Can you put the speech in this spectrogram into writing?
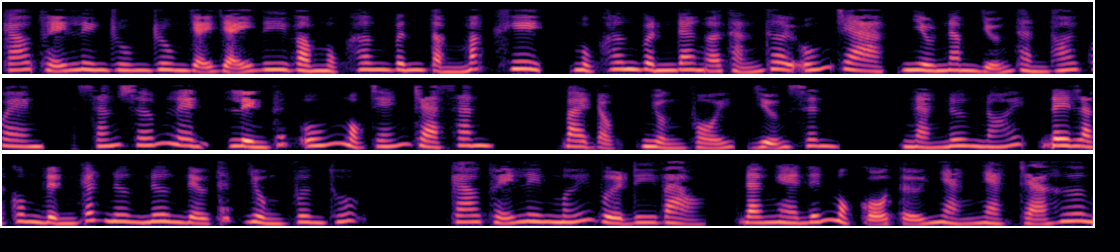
Cao Thủy Liên run run dậy dậy đi vào Mục Hân Vinh tầm mắt khi, Mục Hân Vinh đang ở thảnh thơi uống trà, nhiều năm dưỡng thành thói quen, sáng sớm lên, liền thích uống một chén trà xanh. Bài độc, nhuận phổi, dưỡng sinh. Nàng nương nói, đây là cung định các nương nương đều thích dùng phương thuốc. Cao Thủy Liên mới vừa đi vào, đã nghe đến một cổ tử nhàn nhạt trà hương.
